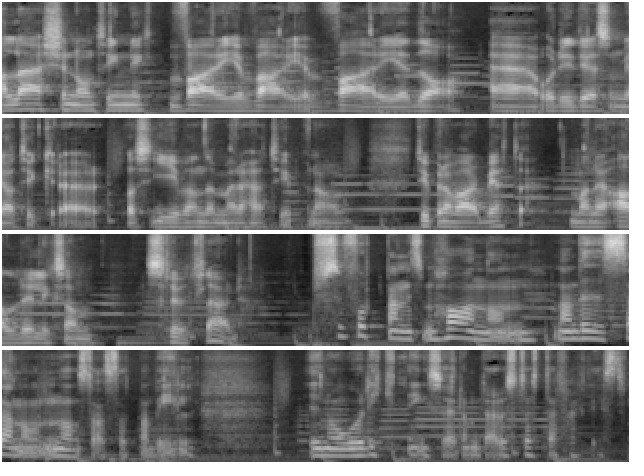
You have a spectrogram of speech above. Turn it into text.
Man lär sig någonting nytt varje, varje, varje dag. Eh, och det är det som jag tycker är givande med den här typen av, typen av arbete. Man är aldrig liksom slutlärd. Så fort man liksom har någon, man visar någon, någonstans att man vill i någon riktning så är de där och stöttar faktiskt.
